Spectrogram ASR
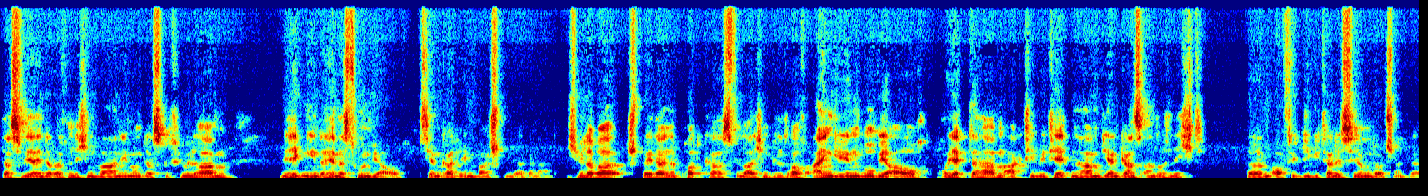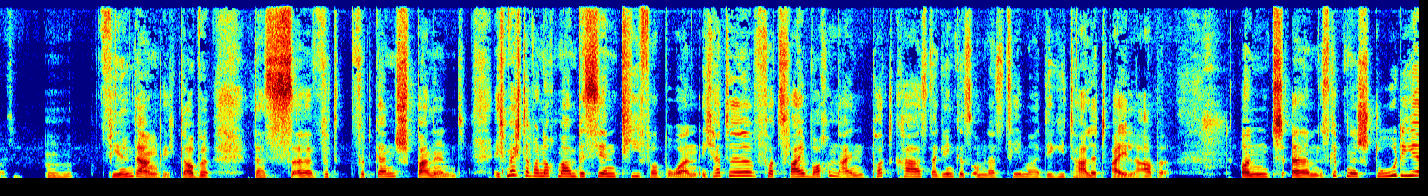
dass wir in der öffentlichen Wahrnehmung das Gefühl haben, wir hinken hinterher, das tun wir auch. Sie haben gerade eben Beispiele genannt. Ich will aber später in einem Podcast vielleicht ein bisschen darauf eingehen, wo wir auch Projekte haben, Aktivitäten haben, die ein ganz anderes Licht ähm, auf die Digitalisierung in Deutschland werfen. Mhm. Vielen Dank. Ich glaube, das äh, wird, wird ganz spannend. Ich möchte aber noch mal ein bisschen tiefer bohren. Ich hatte vor zwei Wochen einen Podcast, da ging es um das Thema digitale Teilhabe. Und ähm, es gibt eine Studie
